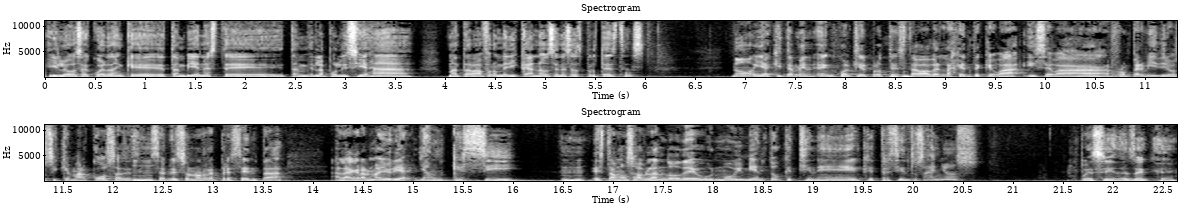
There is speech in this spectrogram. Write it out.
Y luego se acuerdan que también este también la policía mataba afroamericanos en esas protestas. No, y aquí también en cualquier protesta va a haber la gente que va y se va a romper vidrios y quemar cosas. Eso, eso no representa a la gran mayoría. Y aunque sí, estamos hablando de un movimiento que tiene que 300 años. Pues sí, desde que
